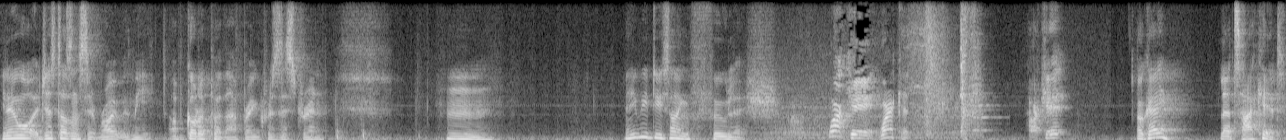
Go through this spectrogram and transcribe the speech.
You know what, it just doesn't sit right with me. I've got to put that brake resistor in. Hmm. Maybe do something foolish. Whack it! Whack it! Hack it. Okay, let's hack it.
